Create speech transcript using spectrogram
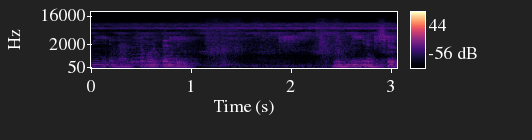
มีอันนั้นสมมติจะดีมีมีอันเชื่อ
